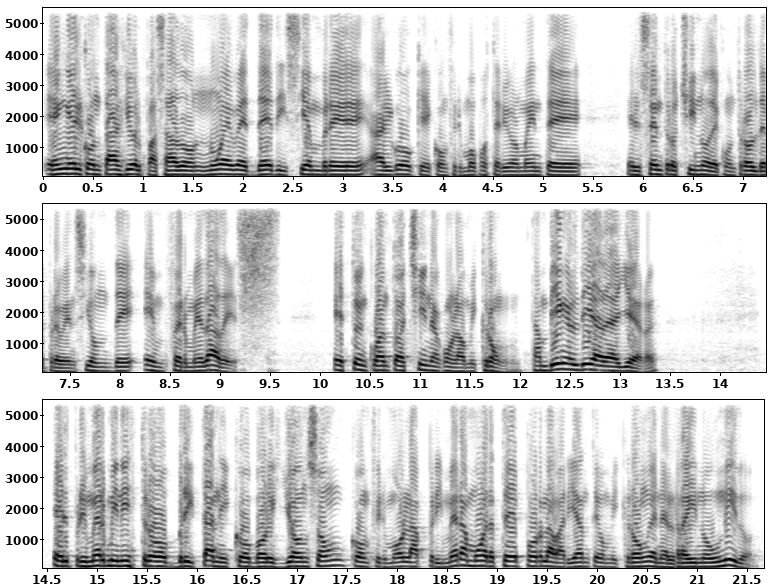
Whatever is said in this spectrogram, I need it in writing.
en el contagio el pasado 9 de diciembre, algo que confirmó posteriormente el Centro Chino de Control de Prevención de Enfermedades. Esto en cuanto a China con la Omicron. También el día de ayer, el primer ministro británico Boris Johnson confirmó la primera muerte por la variante Omicron en el Reino Unido.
